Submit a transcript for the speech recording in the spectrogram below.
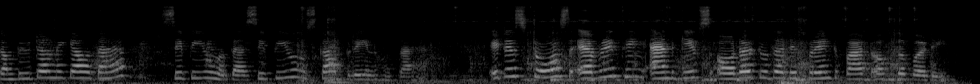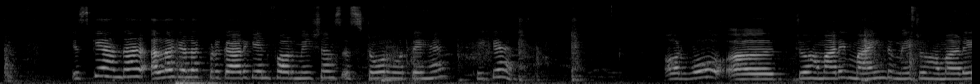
कंप्यूटर में क्या होता है? सीपीयू होता है। सीपीयू उसका ब्रेन होता है। It is stores everything and gives order to the different part of the body इसके अंदर अलग अलग प्रकार के इंफॉर्मेशन स्टोर होते हैं, ठीक है? और वो जो हमारे माइंड में जो हमारे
